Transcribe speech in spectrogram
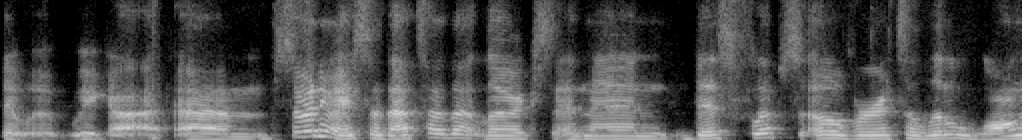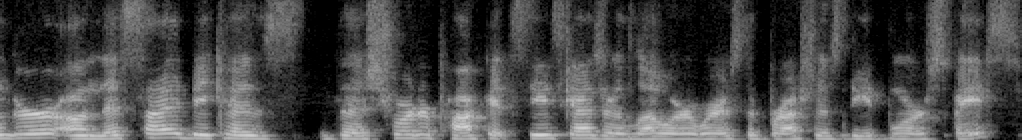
that we got. Um, so anyway, so that's how that looks. And then this flips over. It's a little longer on this side because the shorter pockets, these guys are lower, whereas the brushes need more space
